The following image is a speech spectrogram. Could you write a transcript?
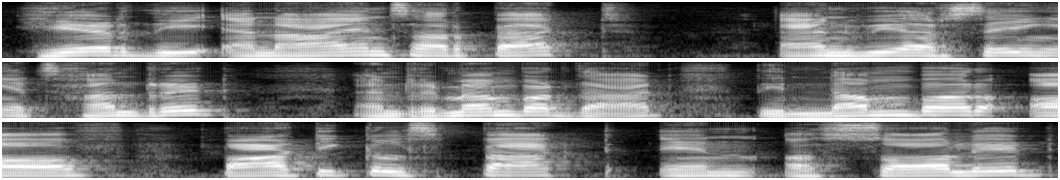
Here the anions are packed and we are saying it's 100 and remember that the number of particles packed in a solid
